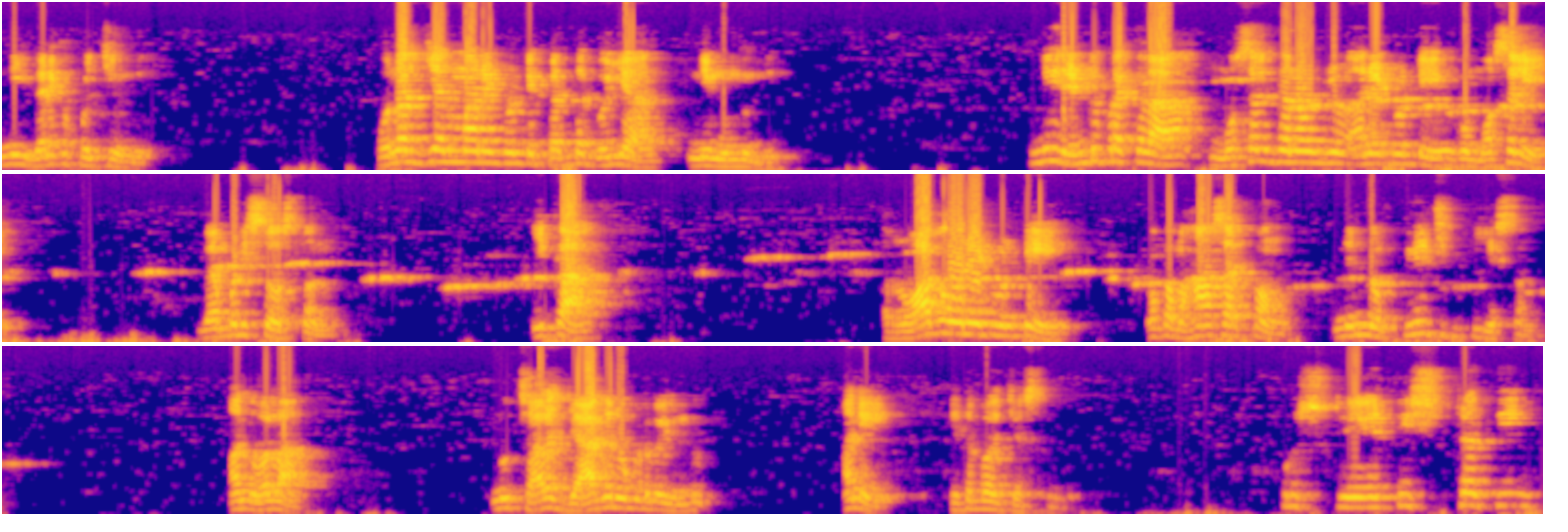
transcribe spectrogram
నీ వెనక పొంచి ఉంది. పునర్జన్మ అనేటువంటి పెద్ద గొయ్య నీ ముందుంది. నీ రెండు ప్రక్కల ముసలితనం అనేటువంటి ఒక మొసలి వెంబడిస్తూ వస్తుంది. ఇక రోగం అనేటువంటి ఒక మహాసర్పం నిన్ను పీల్చి పిప్పి అందువల్ల నువ్వు చాలా జాగరూకుడిపై ఉండు అని హితబోధ చేస్తుంది. పృష్ఠే తిష్టతి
